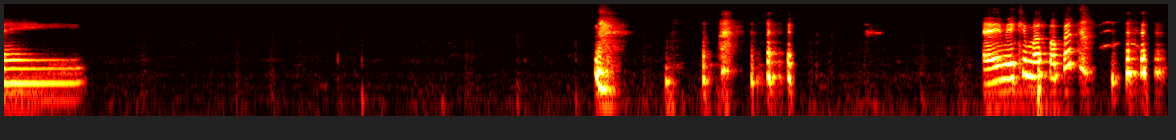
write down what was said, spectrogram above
A a Mickey Mouse puppet.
